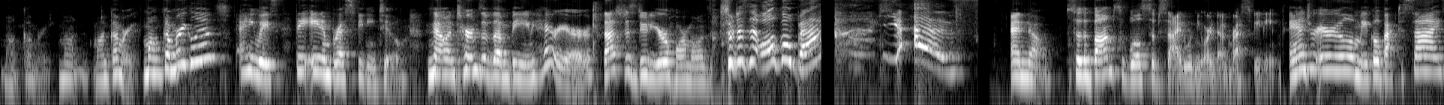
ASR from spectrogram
Montgomery, Mon Montgomery, Montgomery glands? Anyways, they aid in breastfeeding too. Now, in terms of them being hairier, that's just due to your hormones. So does it all go back? And no. So the bumps will subside when you are done breastfeeding. And your areola may go back to size,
